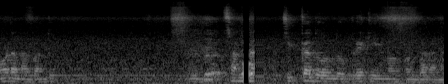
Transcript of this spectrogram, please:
ನೋಡೋಣ ಬಂದು. ಸಣ್ಣ ಚಿಕ್ಕದು ಒಂದು ಬ್ರೇಕಿಂಗ್ ನೋಡ್ಕೊಂಡು ಬರೋಣ.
